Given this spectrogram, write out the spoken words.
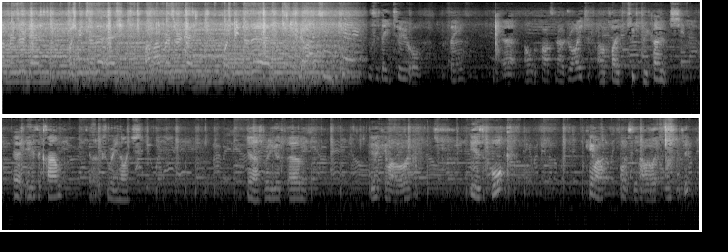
My friends are dead. Push me to the edge. Dead. Push me to the edge. This is day two of the thing. Uh, all the parts are now dried. I'll apply two to three coats. Uh, here's a clamp. I that looks really nice. Yeah, that's really good. Um, yeah, it came out alright. Here's the fork. Came out obviously how I like wanted it to.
